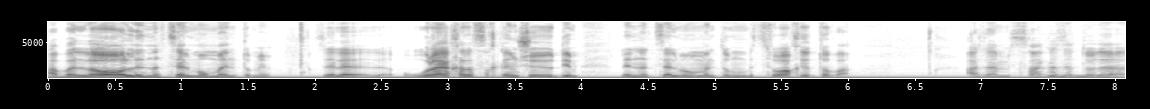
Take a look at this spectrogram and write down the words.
אבל לא לנצל מומנטומים זה ל- אולי אחד השחקנים שיודעים לנצל מומנטום בצורה הכי טובה אז המשחק הזה, אתה יודע,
